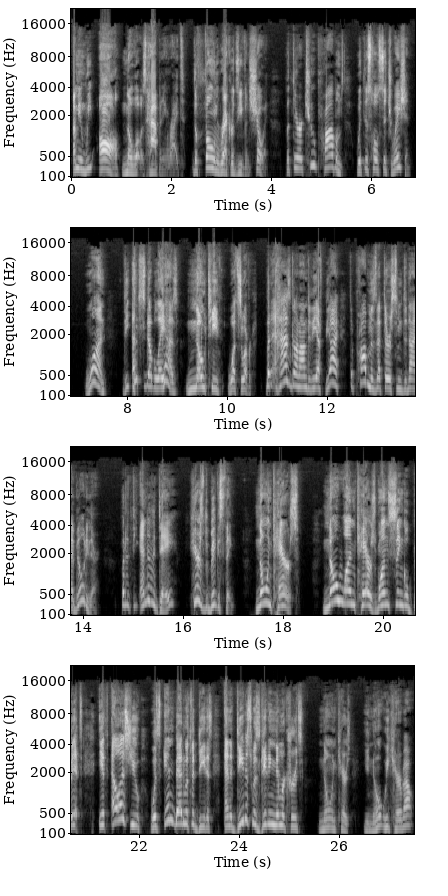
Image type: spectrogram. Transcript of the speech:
I mean, we all know what was happening, right? The phone records even show it. But there are two problems with this whole situation. One, the NCAA has no teeth whatsoever, but it has gone on to the FBI. The problem is that there's some deniability there. But at the end of the day, here's the biggest thing. No one cares. No one cares one single bit. If LSU was in bed with Adidas and Adidas was getting them recruits, no one cares. You know what we care about?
